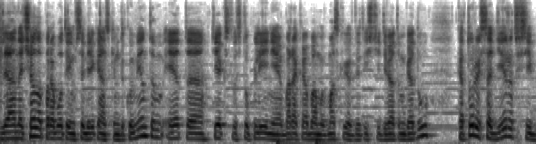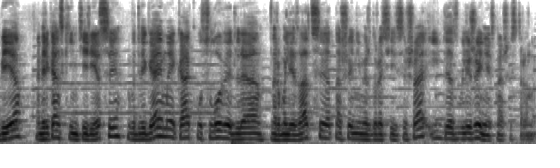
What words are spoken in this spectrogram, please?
Для начала поработаем с американским документом. Это текст выступления Барака Обамы в Москве в 2009 году, который содержит в себе американские интересы, выдвигаемые как условия для нормализации отношений между Россией и США и для сближения с нашей страной.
